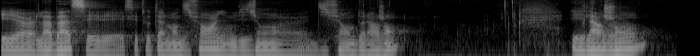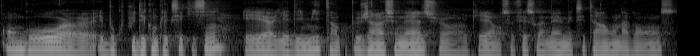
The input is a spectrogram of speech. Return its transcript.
Et euh, là-bas, c'est totalement différent. Il y a une vision euh, différente de l'argent. Et l'argent, en gros, euh, est beaucoup plus décomplexé qu'ici. Et il y a des mythes un peu générationnels sur OK, on se fait soi-même, etc. On avance.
